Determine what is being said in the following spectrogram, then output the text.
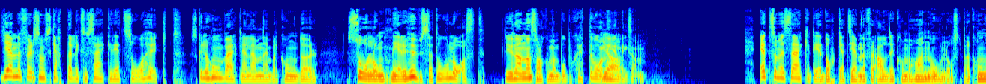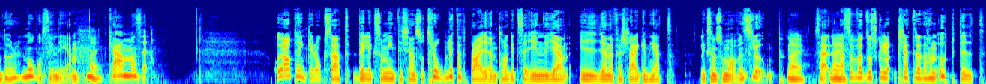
Jennifer som skattar liksom säkerhet så högt, skulle hon verkligen lämna en balkongdörr så långt ner i huset olåst? Det är ju en annan sak om man bor på sjätte våningen. Ja. Liksom. Ett som är säkert är dock att Jennifer aldrig kommer ha en olåst balkongdörr någonsin igen, Nej. kan man säga. Och jag tänker också att det liksom inte känns så troligt att Brian tagit sig in igen i Jennifers lägenhet liksom som av en slump. Nej. Så här, Nej. alltså vad, då skulle, klättrade han upp dit?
